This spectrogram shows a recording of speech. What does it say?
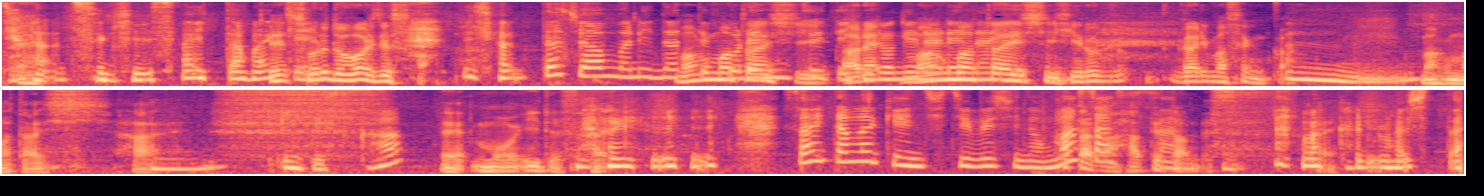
じゃゃあ次埼玉県。えそれで終わりですか？いや私はあんまりだっマグマてこれについて広げらマグマ大れないです使広がりませんか、うん。マグマ大使はい、いいですか？えもういいです。ははい。い埼玉県秩父市のマサさん。わかりました、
